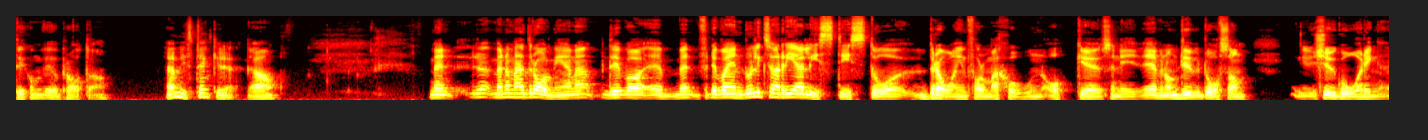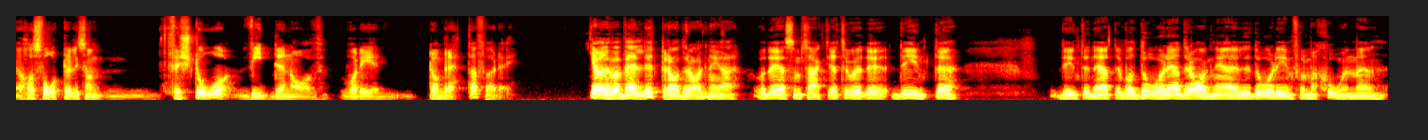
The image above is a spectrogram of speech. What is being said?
Det kommer vi att prata om. Jag misstänker det. Ja. Men, men de här dragningarna, det var, eh, men, för det var ändå liksom realistiskt och bra information och eh, så ni, även om du då som 20-åring har svårt att liksom förstå vidden av vad det är de berättar för dig. Ja, det var väldigt bra dragningar. Och det är som sagt, jag tror det, det är inte det är inte det att det var dåliga dragningar eller dålig information, men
